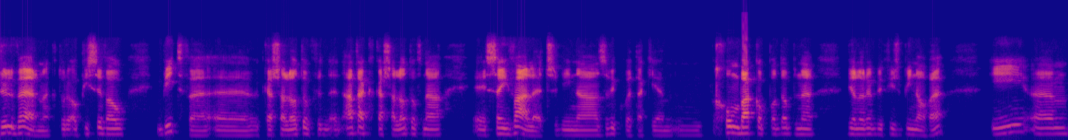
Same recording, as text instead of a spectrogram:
Jules Verne, który opisywał bitwę e, kaszalotów, atak kaszalotów na e, sejwale, czyli na zwykłe takie mm, humbako podobne wieloryby fiszbinowe i um,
